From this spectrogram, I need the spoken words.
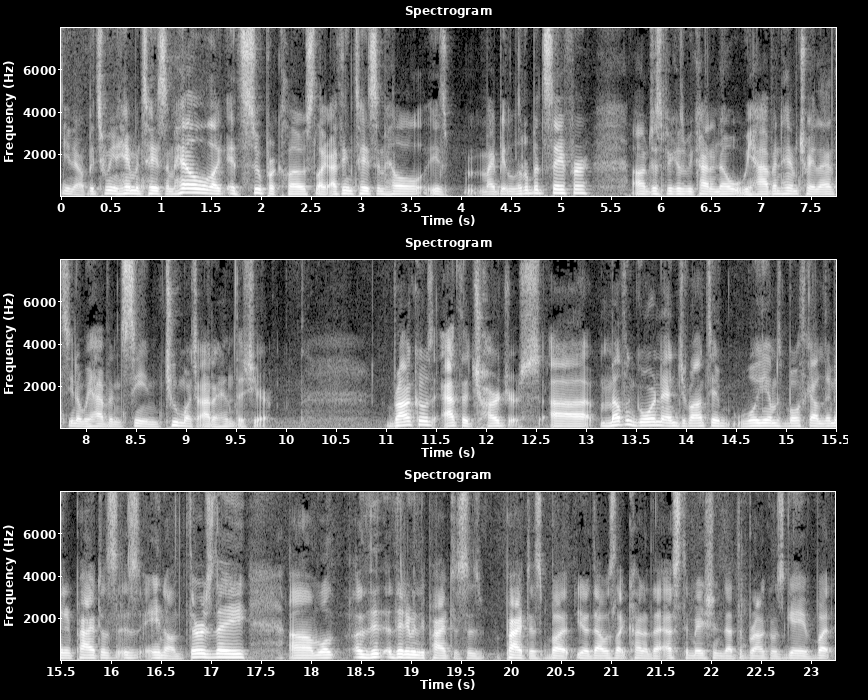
you know between him and Taysom Hill, like it's super close. Like I think Taysom Hill is might be a little bit safer, um, just because we kind of know what we have in him. Trey Lance, you know, we haven't seen too much out of him this year. Broncos at the Chargers. Uh, Melvin Gordon and Javonte Williams both got limited practice is in on Thursday. Um, well, uh, they, they didn't really practice practice, but you know that was like kind of the estimation that the Broncos gave. But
